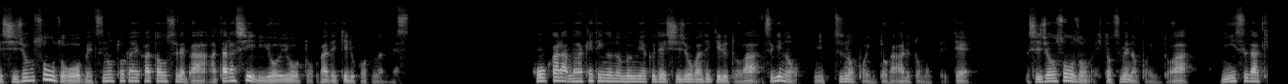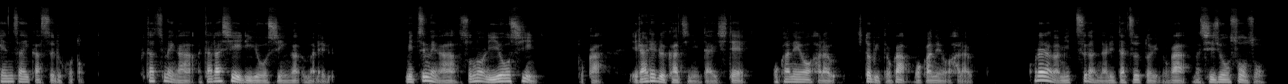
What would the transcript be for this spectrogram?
市場創造を別の捉え方をすれば新しい利用用途ができることなんです。ここからマーケティングの文脈で市場ができるとは次の3つのポイントがあると思っていて、市場創造の1つ目のポイントはニーズが顕在化すること。2つ目が新しい利用シーンが生まれる。3つ目がその利用シーンとか得られる価値に対してお金を払う。人々がお金を払う。これらが3つが成り立つというのが、市場創造、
